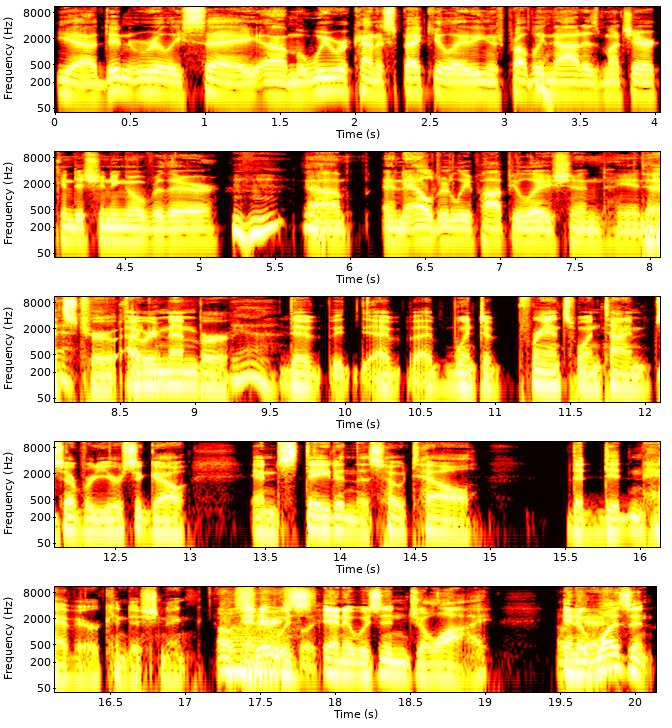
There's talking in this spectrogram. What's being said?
Yeah, it didn't really say. Um, we were kind of speculating. There's probably not as much air conditioning over there. Mm-hmm. Um, an elderly population. And That's true. I remember Yeah. the I, I went to France one time several years ago and stayed in this hotel that didn't have air conditioning. Oh, and it was seriously? and it was in July, and it wasn't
